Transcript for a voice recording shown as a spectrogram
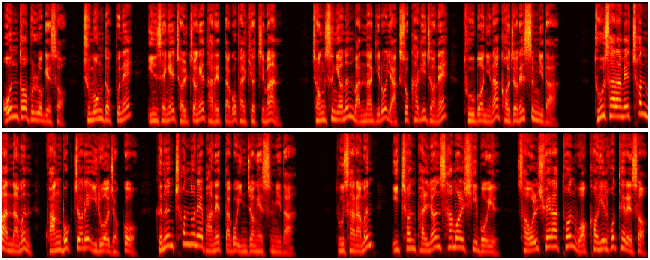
온 더 블록에서 주몽 덕분에 인생의 절정에 달했다고 밝혔지만 정승현은 만나기로 약속하기 전에 두 번이나 거절했습니다. 두 사람의 첫 만남은 광복절에 이루어졌고 그는 첫눈에 반했다고 인정했습니다. 두 사람은 2008년 3월 15일 서울 쉐라톤 워커힐 호텔에서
